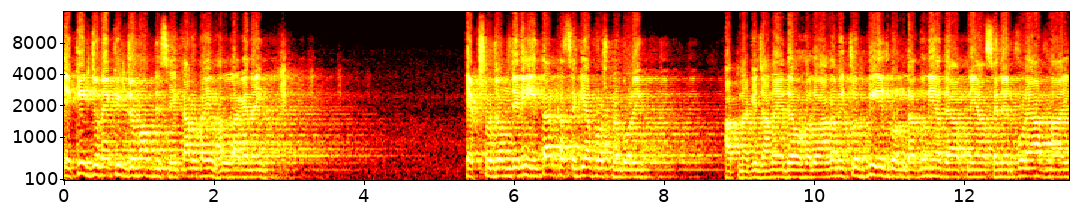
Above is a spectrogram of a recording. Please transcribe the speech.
এক একজন এক এক জবাব দিছে কারোটাই ভালো লাগে নাই। একশো জন যিনি তার কাছে গিয়া প্রশ্ন করে, আপনাকে জানাই দেওয়া হলো, আগামী চব্বিশ ঘণ্টা দুনিয়াতে আপনি আছেন, এরপরে আর নাই।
